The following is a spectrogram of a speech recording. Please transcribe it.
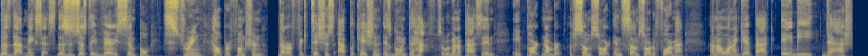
Does that make sense? This is just a very simple string helper function that our fictitious application is going to have. So we're going to pass in a part number of some sort in some sort of format and I want to get back AB dash,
